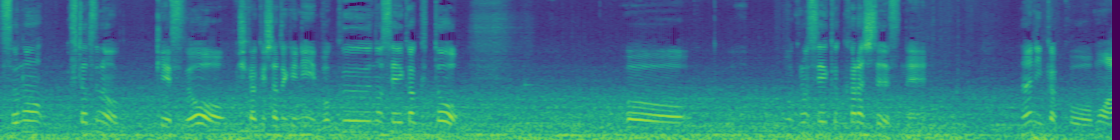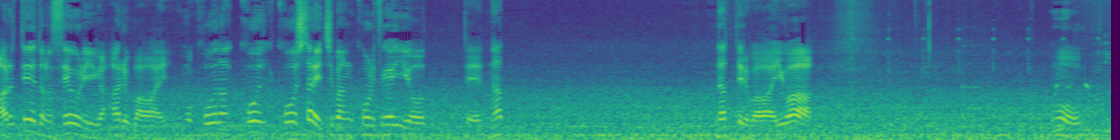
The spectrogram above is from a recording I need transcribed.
その2つのケースを比較した時に僕の性格と僕の性格からしてですね何かこうもうある程度のセオリーがある場合もうこうだこうこうしたら一番効率がいいよってななってる場合はもう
